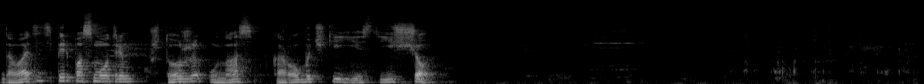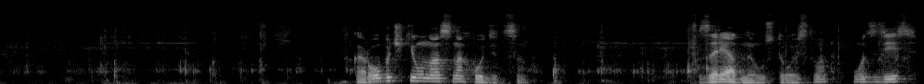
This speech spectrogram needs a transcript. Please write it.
Давайте теперь посмотрим, что же у нас в коробочке есть еще. В коробочке у нас находится зарядное устройство вот здесь.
